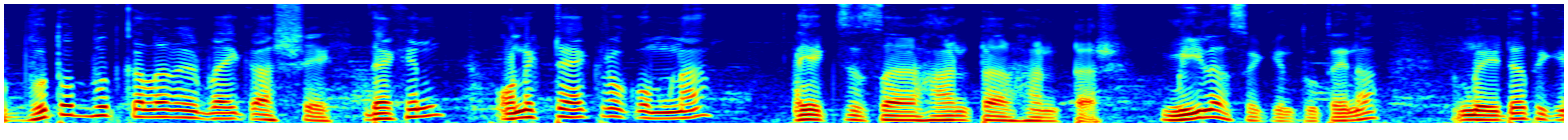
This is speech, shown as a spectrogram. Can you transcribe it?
অদ্ভুত অদ্ভুত কালারের বাইক আসে। দেখেন অনেকটা একরকম না? এক্সেসার হান্টার হান্টার মিল আছে কিন্তু তাই না? আমরা এটা থেকে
